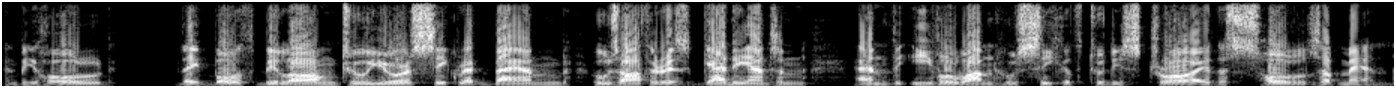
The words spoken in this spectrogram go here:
And behold, they both belong to your secret band, whose author is Gadianton, and the evil one who seeketh to destroy the souls of men.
